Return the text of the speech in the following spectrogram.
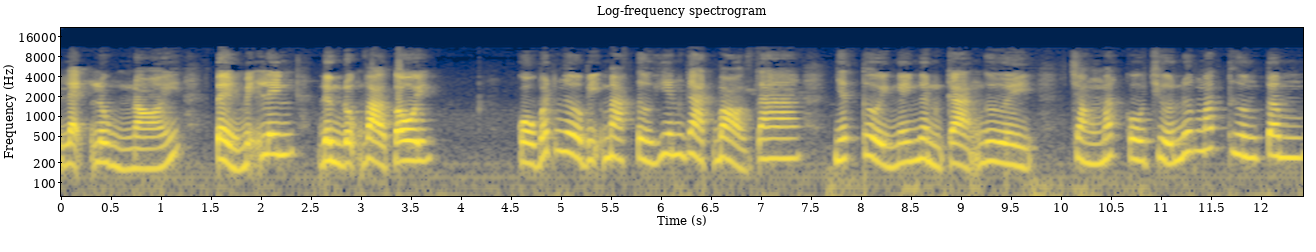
Lạnh lùng nói, Tể Mỹ Linh, đừng đụng vào tôi. Cô bất ngờ bị Mạc Tử Hiên gạt bỏ ra, Nhất thời ngây ngần cả người. Trong mắt cô chứa nước mắt thương tâm,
